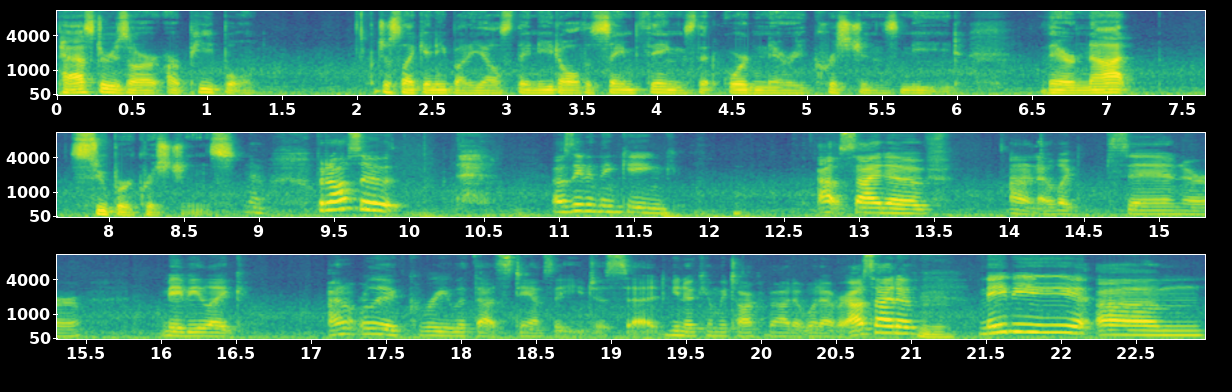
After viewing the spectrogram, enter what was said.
pastors are, are people, just like anybody else. They need all the same things that ordinary Christians need. They're not super Christians. No. But also, I was even thinking outside of, I don't know, like sin or maybe like I don't really agree with that stance that you just said. You know, can we talk about it? Whatever. Outside of mm-hmm. maybe um,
